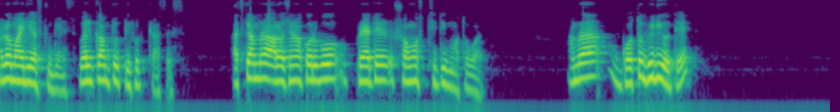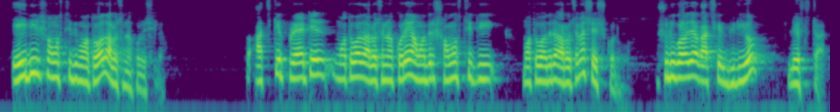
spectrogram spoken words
Hello my dear students welcome to prefood classes আজকে আমরা আলোচনা করব প্র্যাটের সমস্থিতি মতবাদ। আমরা গত ভিডিওতে এইডির সমস্থিতি মতবাদ আলোচনা করেছিলাম। তো আজকের প্র্যাটের মতবাদ আলোচনা করে আমাদের সমস্থিতি মতবাদের আলোচনা শেষ করব। শুরু করা যাক আজকের ভিডিও। লেট স্টার্ট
